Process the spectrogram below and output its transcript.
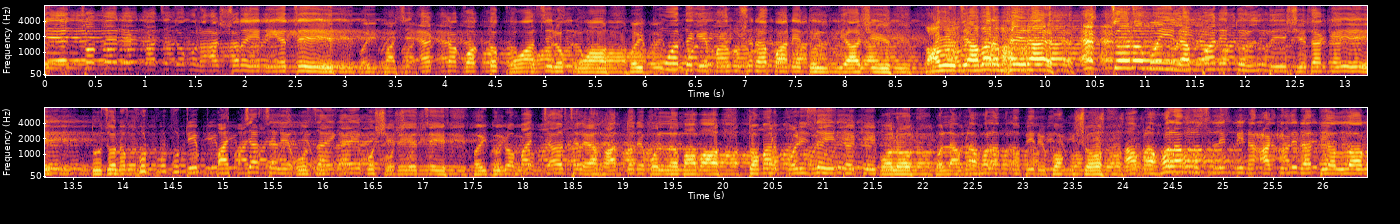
যে আশ্রয় নিয়েছে। ওই পাশে একটা গর্ত কুয়া ছিল কুয়া। ওই কুয়া থেকে মানুষেরা পানি তুলতে আসে। বাবুজি আমার ভাইরা, একজন মহিলা পানি তুলতে সেটাকে দুজন ফুটফুটে বাচ্চা ছেলে ও জায়গায় বসে রয়েছে। ওই দুটো বাচ্চা ছেলে হাত ধরে বলল, বাবা, তোমার পরিচয়টা কি বলো? বলে আমরা হলাম নবীর বংশ। আমরা হলাম মুসলিম বিন আকিল রাদি আল্লাহ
